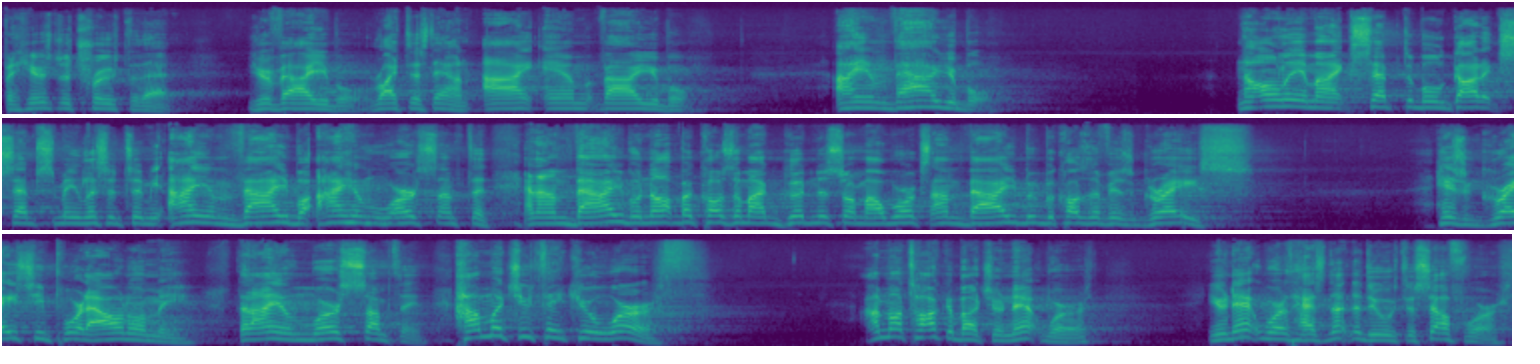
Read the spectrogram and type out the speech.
But here's the truth to that. You're valuable. Write this down. I am valuable. I am valuable. Not only am I acceptable, God accepts me. Listen to me. I am valuable. I am worth something. And I'm valuable not because of my goodness or my works. I'm valuable because of His grace. His grace He poured out on me, that I am worth something. How much you think you're worth? I'm not talking about your net worth. Your net worth has nothing to do with your self worth.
